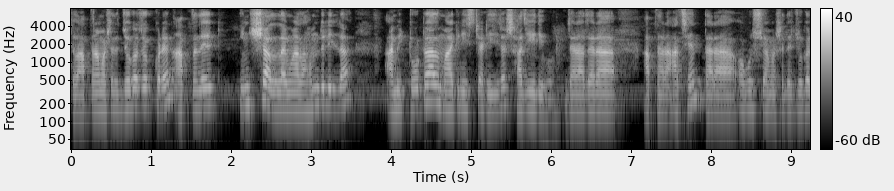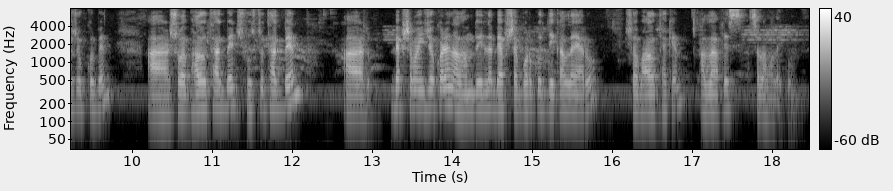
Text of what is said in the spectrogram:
তো আপনারা আমার সাথে যোগাযোগ করেন। আপনাদের ইনশাআল্লাহ এবং আলহামদুলিল্লাহ আমি টোটাল মার্কিন স্ট্র্যাটেজিটা সাজিয়ে দিব। যারা যারা আপনারা আছেন, তারা অবশ্যই আমার সাথে যোগাযোগ করবেন। আর সবাই ভালো থাকবেন, সুস্থ থাকবেন। আর ব্যবসা বাণিজ্য করেন, আলহামদুলিল্লাহ, ব্যবসা বরকত দিক আল্লাহ আরও সবাই ভালো থাকেন। আল্লাহ হাফেজ। আসসালামু আলাইকুম।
